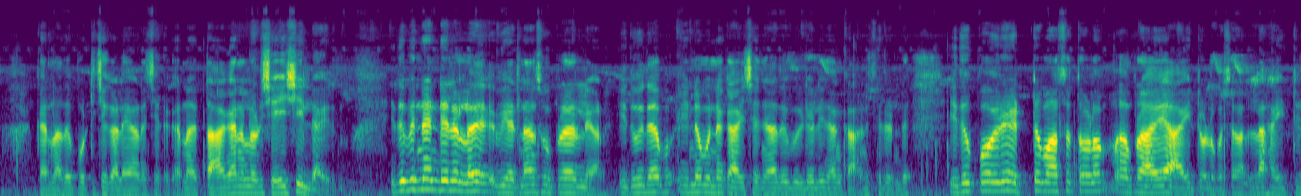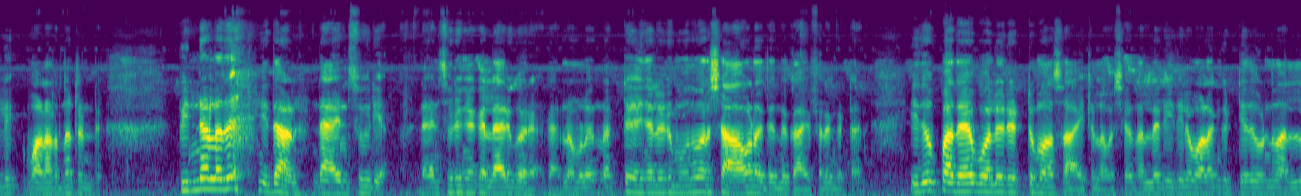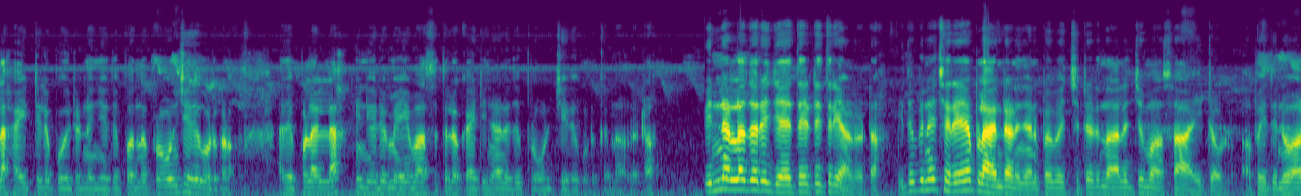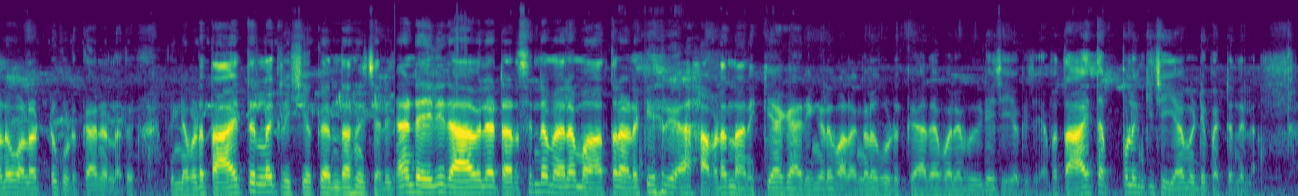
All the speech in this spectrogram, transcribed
കാരണം അത് പൊട്ടിച്ച് കളയാണ് ചെയ്തത്. കാരണം അത് താങ്ങാനുള്ള ഒരു ശേഷി ഇല്ലായിരുന്നു ഇത് പിന്നെ എന്റെ ഉള്ള വിയറ്റ്നാം സൂപ്പർ ഹെർലിയാണ് ഇതും ഇതേ ഇതിന്റെ മുന്നേ കാഴ്ച. ഞാൻ അത് വീഡിയോയിൽ ഞാൻ കാണിച്ചിട്ടുണ്ട്. ഇതിപ്പോൾ ഒരു എട്ട് മാസത്തോളം പ്രായമേ ആയിട്ടുള്ളൂ. പക്ഷെ നല്ല ഹൈറ്റിൽ വളർന്നിട്ടുണ്ട്. പിന്നുള്ളത് ഇതാണ് ഡാൻസൂര്യ. നിങ്ങൾക്ക് എല്ലാവർക്കും വരാം കാരണം നമ്മൾ നട്ട് കഴിഞ്ഞാൽ ഒരു മൂന്ന് വർഷം ആവണം ഇതിന്ന് കായ്ഫലം കിട്ടാൻ. ഇതിപ്പോൾ അതേപോലെ ഒരു എട്ട് മാസം ആയിട്ടുള്ള. പക്ഷേ നല്ല രീതിയിൽ വളം കിട്ടിയത് കൊണ്ട് നല്ല ഹൈറ്റിൽ പോയിട്ടുണ്ട്. ഇനി ഇതിപ്പോൾ ഒന്ന് പ്രോൺ ചെയ്ത് കൊടുക്കണം. അതിപ്പോഴല്ല ഇനി ഒരു മെയ് മാസത്തിലൊക്കെ ആയിട്ട് ഞാനിത് പ്രോൺ ചെയ്ത് കൊടുക്കുന്നതാണ് കേട്ടോ. പിന്നുള്ളത് ഒരു ജെ തേർട്ടി ത്രീ ആണ് കേട്ടോ. ഇത് പിന്നെ ചെറിയ പ്ലാന്റ് ആണ്. ഞാനിപ്പോൾ വെച്ചിട്ട് ഒരു നാലഞ്ച് മാസം ആയിട്ടുള്ളൂ. അപ്പോൾ ഇതിനുമാണ് വളർട്ട് കൊടുക്കാനുള്ളത്. പിന്നെ ഇവിടെ താഴത്തുള്ള കൃഷിയൊക്കെ എന്താണെന്ന് വെച്ചാൽ ഞാൻ ഡെയിലി രാവിലെ ടെറസിന്റെ മേലെ മാത്രമാണ് കയറുക അവിടെ നനയ്ക്കുക കാര്യങ്ങൾ വളങ്ങൾ കൊടുക്കുക അതേപോലെ വീഡിയോ ചെയ്യുകയൊക്കെ ചെയ്യുക. അപ്പോൾ താഴത്ത് എപ്പോഴും എനിക്ക് ചെയ്യാൻ വേണ്ടി പറ്റുന്നില്ല.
